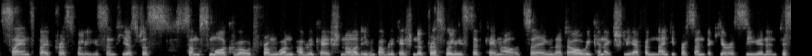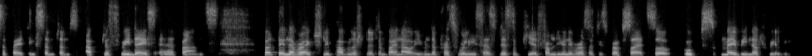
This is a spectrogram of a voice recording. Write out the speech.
science by press release. And here's just some small quote from one publication, or not even publication, a press release that came out saying that, oh, we can actually have a 90% accuracy in anticipating symptoms up to three days in advance. But they never actually published it. And by now, even the press release has disappeared from the university's website. So oops, maybe not really.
